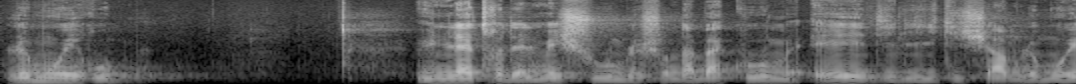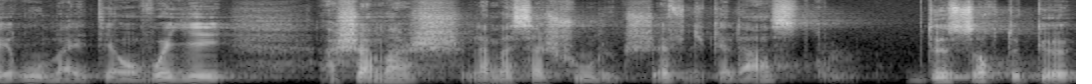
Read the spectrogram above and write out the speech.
le Mouéroum. Une lettre d'El-Meshoum, le Chandabakoum, et d'Ili Kisham, le Mouéroum, a été envoyée à Shamash Lamassachou, le chef du cadastre, de sorte que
